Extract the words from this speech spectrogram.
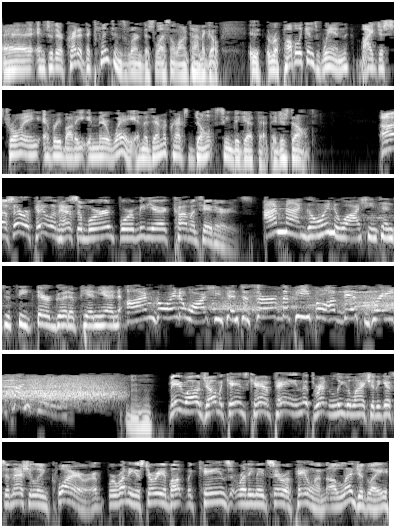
Uh, and to their credit, the Clintons learned this lesson a long time ago. Uh, Republicans win by destroying everybody in their way, and the Democrats don't seem to get that. They just don't. Uh, Sarah Palin has some word for media commentators. I'm not going to Washington to seek their good opinion. I'm going to Washington to serve the people of this great country. Meanwhile, John McCain's campaign threatened legal action against the National Enquirer for running a story about McCain's running mate Sarah Palin allegedly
